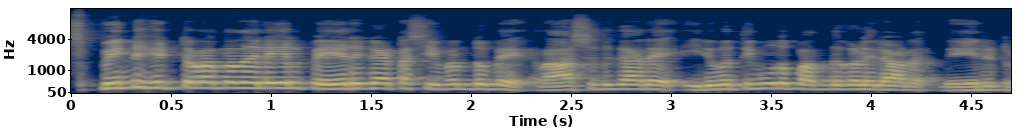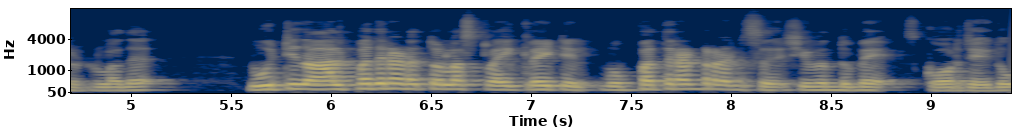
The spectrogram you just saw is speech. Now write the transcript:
സ്പിൻ ഹിറ്റർ എന്ന നിലയിൽ പേര് കേട്ട ശിവൻ ദുബെ റാഷിദ് ഖാനെ ഇരുപത്തിമൂന്ന് പന്തുകളിലാണ് നേരിട്ടിട്ടുള്ളത്. നൂറ്റി നാൽപ്പതിനടുത്തുള്ള സ്ട്രൈക്ക് റേറ്റിൽ മുപ്പത്തിരണ്ട് റൺസ് ശിവൻ ദുബെ സ്കോർ ചെയ്തു.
